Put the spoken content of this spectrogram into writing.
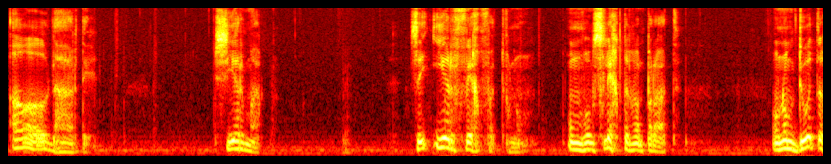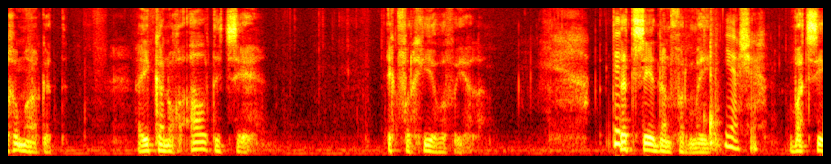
al daardie seermaak sy eer vegvat van hom om hom sleg te gaan praat om hom dood te gemaak het hy kan nog altyd sê ek vergewe vir julle dit, dit sê dan vir my Ja, Sheikh. wat sê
